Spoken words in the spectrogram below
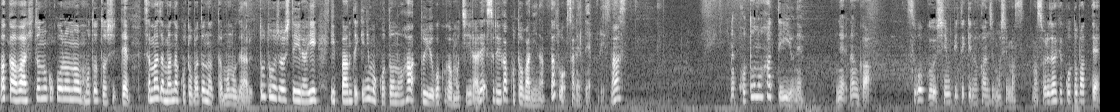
和歌は人の心の元として様々な言葉となったものであると登場して以来一般的にもことの葉という語句が用いられそれが言葉になったとされております。ことの葉っていいよね。ねなんかすごく神秘的な感じもします。まあ、それだけ言葉って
